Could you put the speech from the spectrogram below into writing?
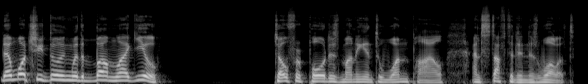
Then what's she doing with a bum like you? Topher poured his money into one pile and stuffed it in his wallet.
